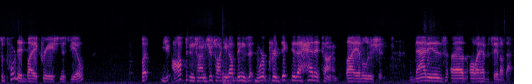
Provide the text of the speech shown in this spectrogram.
supported by a creationist view you, oftentimes you're talking about things that were predicted ahead of time by evolution. That is uh, all I have to say about that.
